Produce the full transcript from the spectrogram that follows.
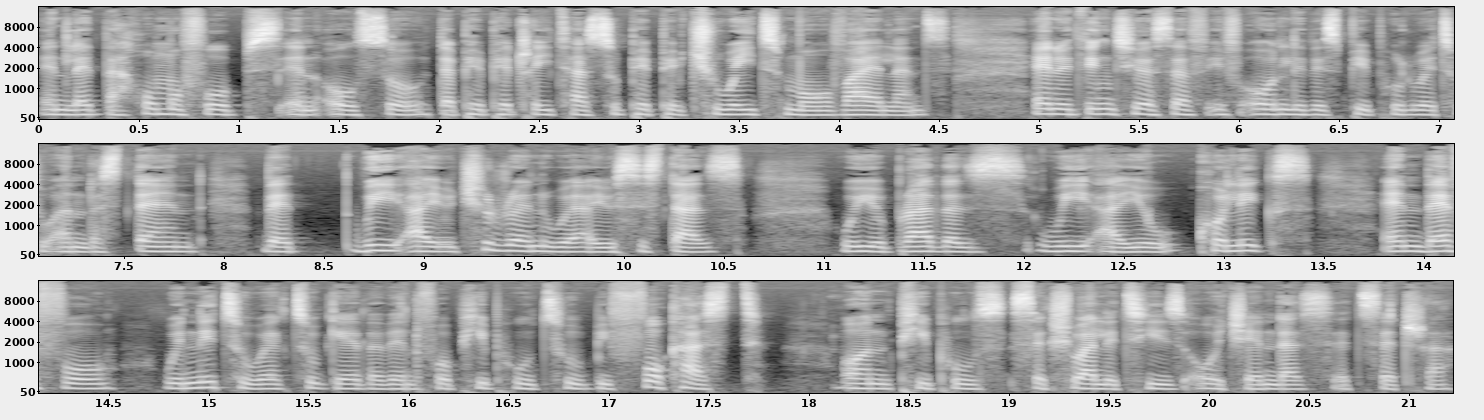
and let the homophobes and also the perpetrators to perpetuate more violence. And you think to yourself, if only these people were to understand that we are your children, we are your sisters, we are your brothers, we are your colleagues, and therefore we need to work together then for people to be focused on people's sexualities or genders, etc.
